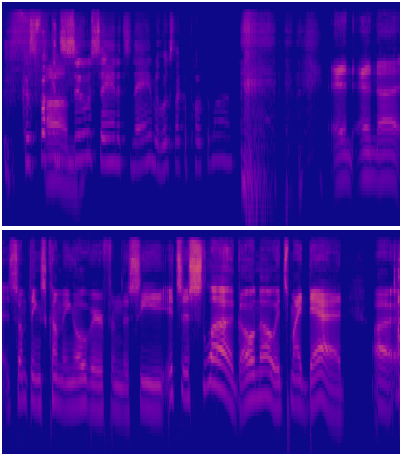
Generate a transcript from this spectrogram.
Because fucking Um, Sue saying its name, it looks like a Pokemon. And and uh, something's coming over from the sea. It's a slug. Oh no, it's my dad. Uh,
